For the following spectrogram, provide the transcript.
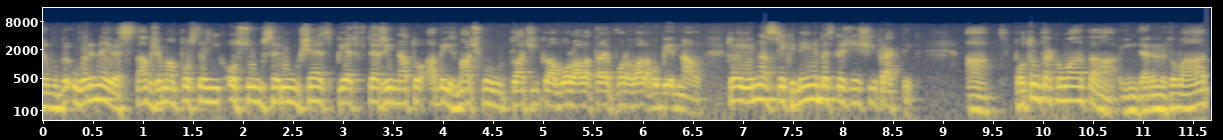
nebo byl uvedený ve stav, že mám posledních 8, 7, 6, 5 vteřin na to, abych zmačknul tlačítko a volal a telefonoval a objednal. To je jedna z těch nejnebezpečnějších praktik. A potom taková ta internetová,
